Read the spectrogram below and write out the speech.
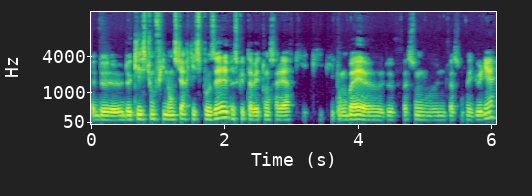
de, de, questions financières qui se posaient parce que tu avais ton salaire qui, qui, qui tombait euh, de façon, une façon régulière.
